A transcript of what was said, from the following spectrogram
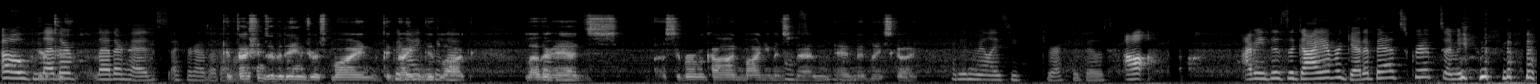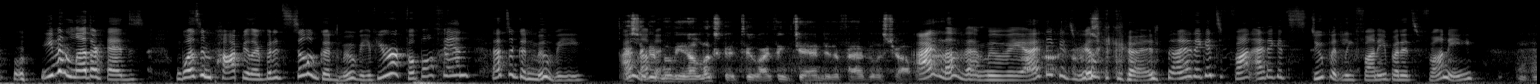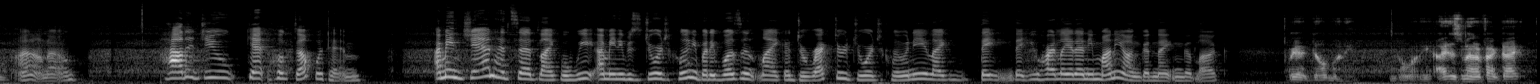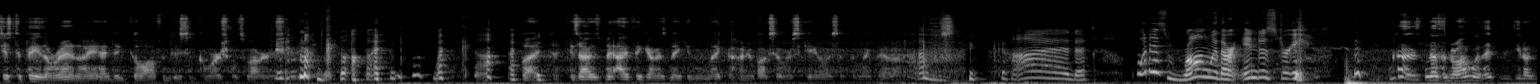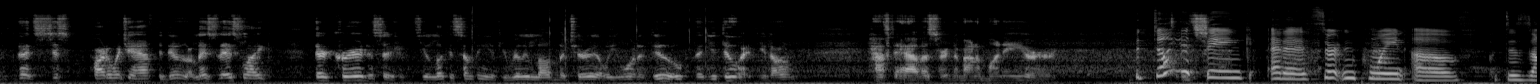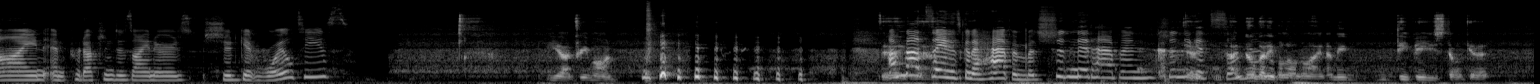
Oh, Yeah, leather leatherheads. I forgot about that. one. Confessions of a Dangerous Mind, Good, Night and Good, Luck, Luck. Leatherheads, uh, Suburbicon, Monuments Men, and Midnight Sky. I didn't realize he directed those. Oh, I mean, does the guy ever get a bad script? I mean, I don't know. Even Leatherheads wasn't popular, but it's still a good movie. If you're a football fan, that's a good movie. It's a good it. movie, and it looks good too. I think Jan did a fabulous job. I love that movie. I think it's really good. I think it's fun. I think it's stupidly funny, but it's funny. Mm-hmm. I don't know. How did you get hooked up with him? I mean, Jan had said like, well, we. I mean, it was George Clooney, but it wasn't like a director George Clooney. Like they that you hardly had any money on Good Night and Good Luck. We had no money, no money. I, as a matter of fact, I just to pay the rent, I had to go off and do some commercials while we were oh shooting. Oh my god! Oh my god! but because I was, I think I was making like a hundred bucks over scale or something like that. Oh my god! What is wrong with our industry? No, there's nothing wrong with it. You know, that's just part of what you have to do. It's, it's like they're career decisions. You look at something, if you really love material you want to do, then you do it. You don't have to have a certain amount of money or. But don't you think at a certain point of design and production designers should get royalties? Yeah, dream on. I'm not saying it's gonna happen, but shouldn't it happen? Shouldn't you get uh, something? Nobody below the line. I mean, DPs don't get it.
